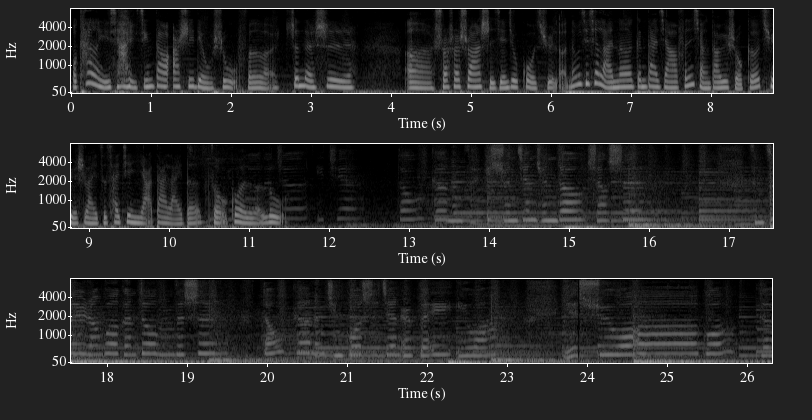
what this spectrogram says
我看了一下，已经到二十一点五十五分了，真的是，呃，刷刷刷，时间就过去了。那么接下来呢，跟大家分享到一首歌曲，是来自蔡健雅带来的《走过的路》。一切都可能在一瞬间全都消失，曾最让我感动的事，都可能经过时间而被遗忘。也许我过得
